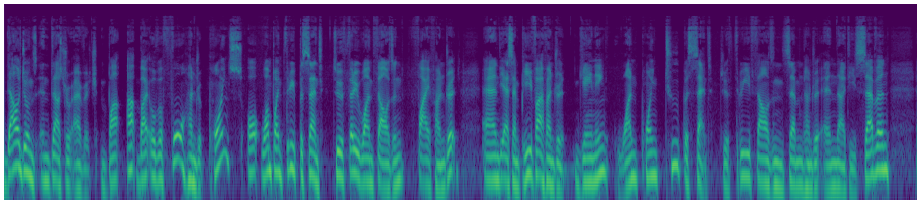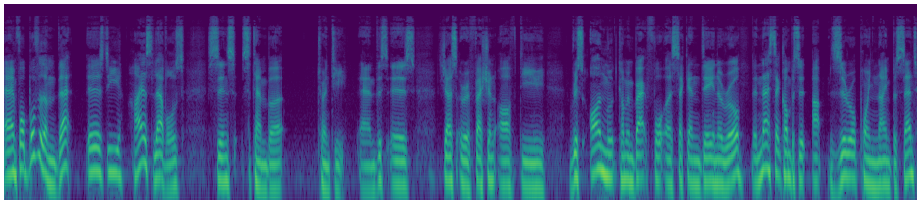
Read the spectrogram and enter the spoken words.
Dow Jones Industrial Average up by over 400 points, or 1.3% to 31,500 and the S&P 500 gaining 1.2% to 3,797. And for both of them, that is the highest levels since September 20. And this is just a reflection of the risk on mood coming back for a second day in a row. The Nasdaq Composite up 0.9%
